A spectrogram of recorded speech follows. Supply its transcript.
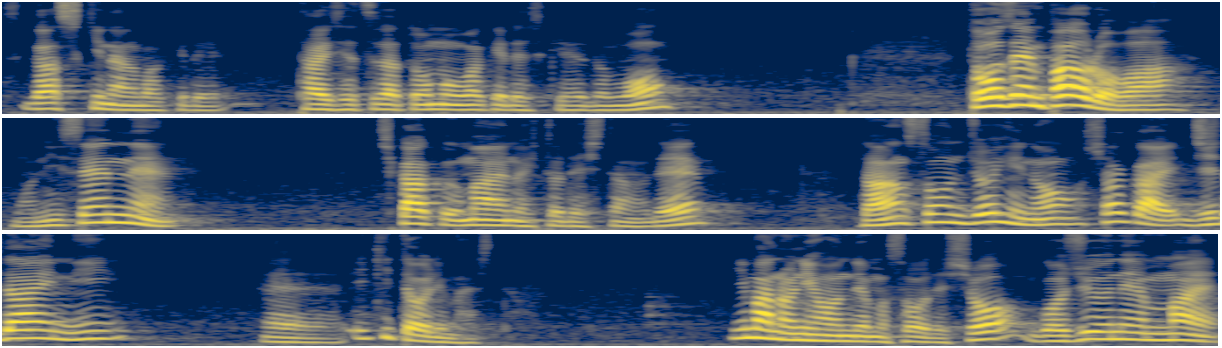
ー、が好きなわけで大切だと思うわけですけれども。当然パウロはもう2000年近く前の人でしたので男尊女卑の社会時代に、えー、生きておりました。今の日本でもそうでしょう。50年前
